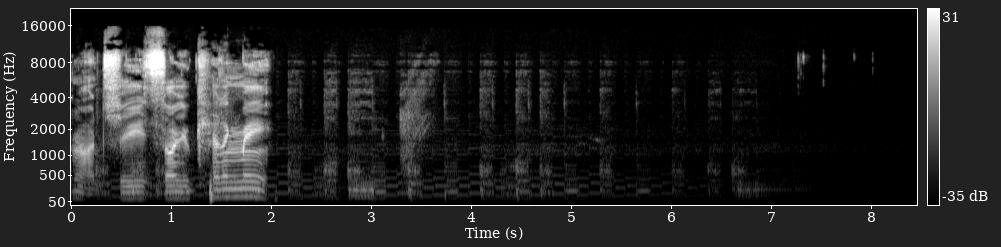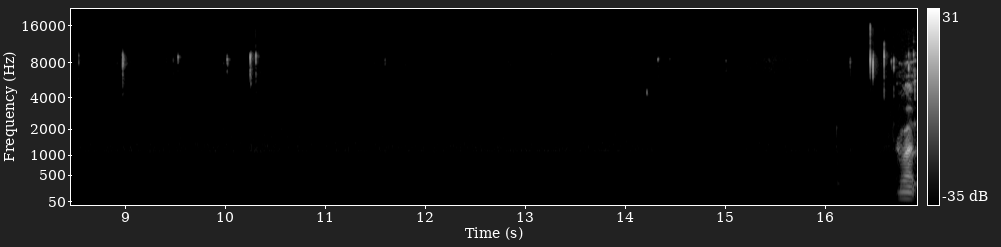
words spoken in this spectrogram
Oh jeez, are you kidding me? What?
